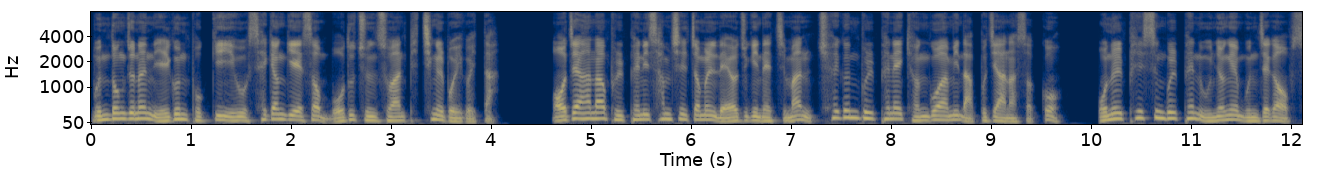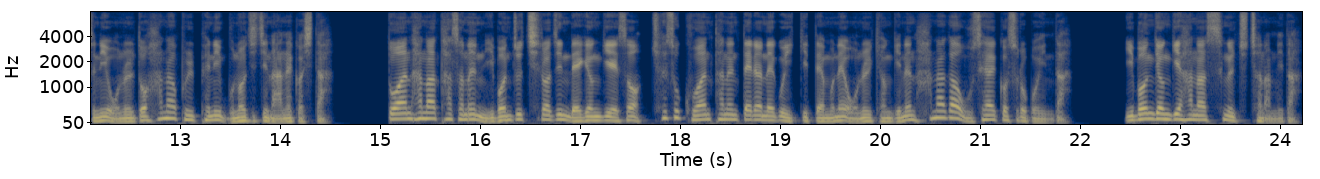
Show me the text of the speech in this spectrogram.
문동주는 1군 복귀 이후 3경기에서 모두 준수한 피칭을 보이고 있다. 어제 하나 불펜이 3실점을 내어주긴 했지만 최근 불펜의 견고함이 나쁘지 않았었고 오늘 필승 불펜 운영에 문제가 없으니 오늘도 하나 불펜이 무너지진 않을 것이다. 또한 하나 타선은 이번 주 치러진 4경기에서 최소 9안타는 때려내고 있기 때문에 오늘 경기는 하나가 우세할 것으로 보인다. 이번 경기 하나 승을 추천합니다.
